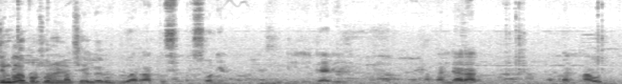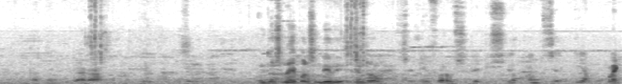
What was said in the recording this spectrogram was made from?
jumlah personel yang siaga. 200 personil terdiri dari Angkatan Darat, Angkatan Laut, Angkatan Udara, Untuk sniper sendiri, Jenderal, Sniper sudah disiapkan setiap plek.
